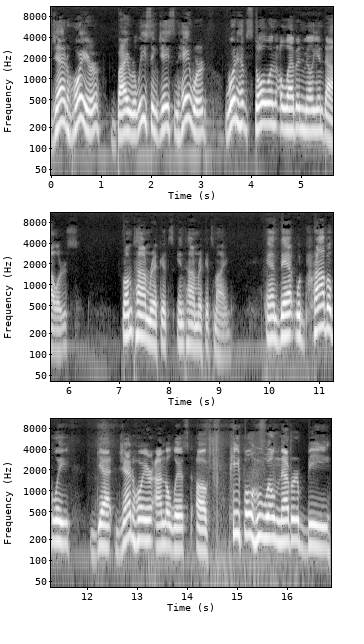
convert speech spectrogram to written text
Jed Hoyer, by releasing Jason Heyward, would have stolen $11 million from Tom Ricketts in Tom Ricketts' mind. And that would probably get Jed Hoyer on the list of people who will never be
